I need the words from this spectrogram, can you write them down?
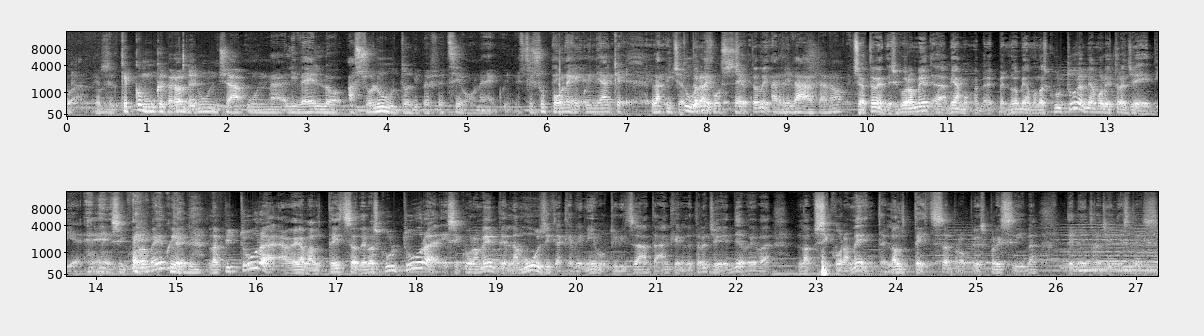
riguardo, è sì. vero. che comunque però denuncia un livello assoluto di perfezione, quindi si suppone che quindi anche la pittura certamente, fosse certamente. arrivata, no? Certamente, sicuramente abbiamo, vabbè, noi abbiamo la scultura, abbiamo le tragedie. Eh, sicuramente Eh, quindi. la pittura aveva l'altezza della scultura e sicuramente la musica che veniva utilizzata anche nelle tragedie aveva la- sicuramente l'altezza proprio espressiva delle tragedie stesse.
